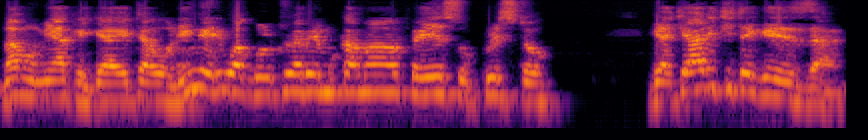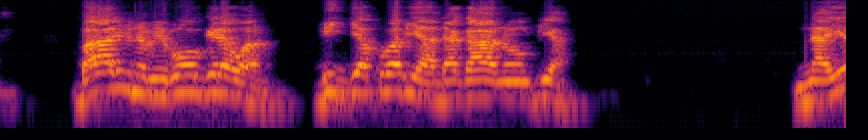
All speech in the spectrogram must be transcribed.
nga mu myaka egyayitawo. Naye ngaeri waggulu tulabe mukama waffe yesu kristo yakyali kitegeeza nti baali bino bye boogera wano bijja kuba byandagaano mpya. Naye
